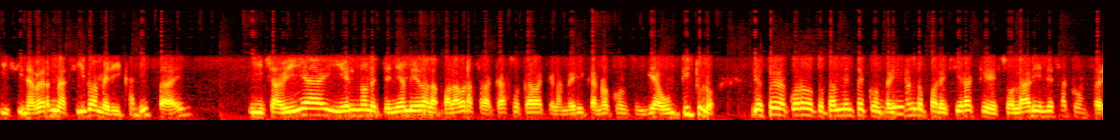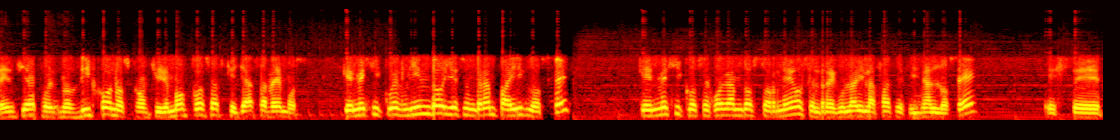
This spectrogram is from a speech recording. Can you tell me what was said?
y sin haber nacido americanista ¿eh? y sabía y él no le tenía miedo a la palabra fracaso cada que el América no conseguía un título yo estoy de acuerdo totalmente con Reinaldo pareciera que Solari en esa conferencia pues nos dijo nos confirmó cosas que ya sabemos que México es lindo y es un gran país lo sé que en México se juegan dos torneos, el regular y la fase final, lo sé. Este,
